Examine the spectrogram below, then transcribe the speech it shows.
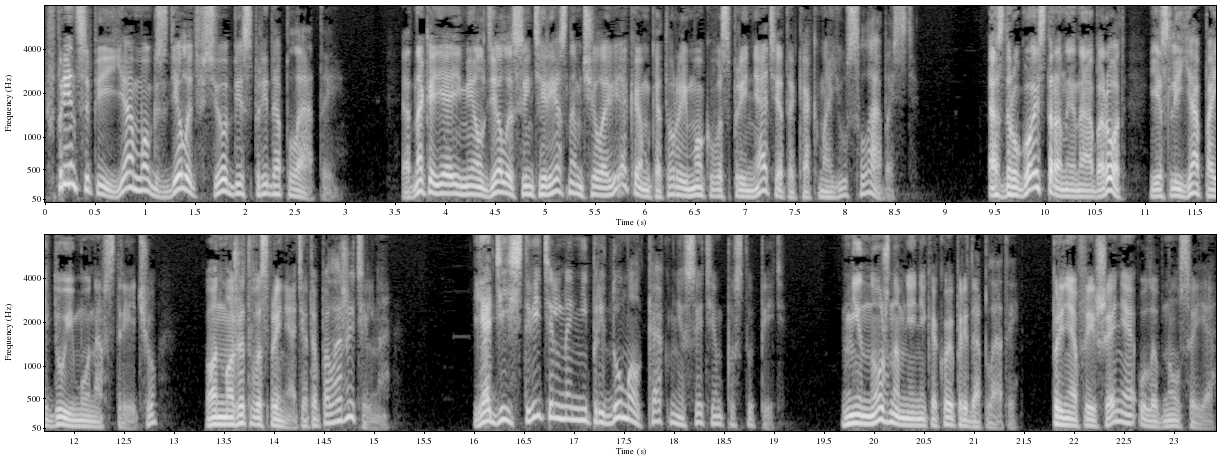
В принципе, я мог сделать все без предоплаты. Однако я имел дело с интересным человеком, который мог воспринять это как мою слабость. А с другой стороны, наоборот, если я пойду ему навстречу, он может воспринять это положительно. Я действительно не придумал, как мне с этим поступить. Не нужно мне никакой предоплаты. Приняв решение, улыбнулся я.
